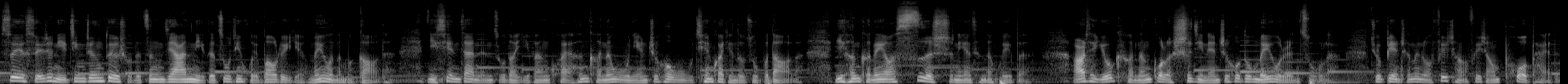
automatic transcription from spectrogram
所以，随着你竞争对手的增加，你的租金回报率也没有那么高的。你现在能租到一万块，很可能五年之后五千块钱都租不到了。你很可能要四十年才能回本，而且有可能过了十几年之后都没有人租了，就变成那种非常非常破败的。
